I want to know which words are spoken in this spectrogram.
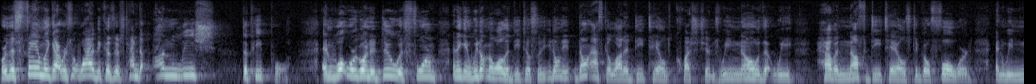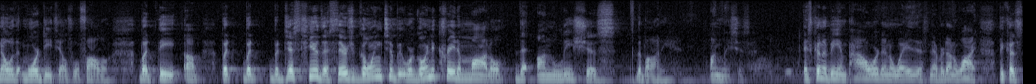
Or this family got restored. Why? Because it's time to unleash the people. And what we're going to do is form, and again, we don't know all the details, so you don't, need, don't ask a lot of detailed questions. We know that we have enough details to go forward, and we know that more details will follow. But, the, um, but, but, but just hear this there's going to be, we're going to create a model that unleashes the body, unleashes it. It's going to be empowered in a way that's never done. Why? Because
